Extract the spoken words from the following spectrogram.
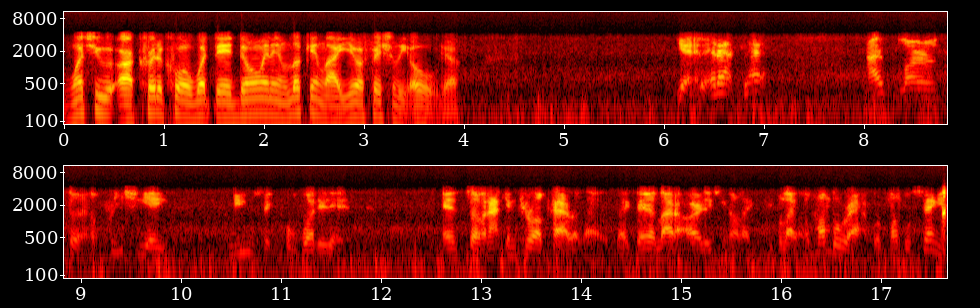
once you are critical of what they're doing and looking like you're officially old yeah yeah and that, that i've learned to appreciate music for what it is. And so and i can draw parallels. Like there are a lot of artists you know like people mumble rap or mumble singing.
